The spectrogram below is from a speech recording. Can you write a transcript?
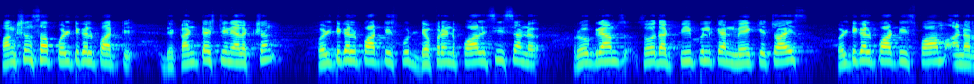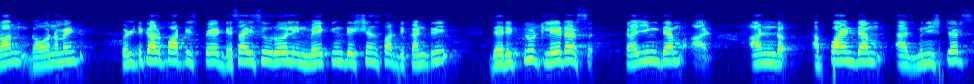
Functions of political party. They contest in election. Political parties put different policies and programs so that people can make a choice. Political parties form and run government. Political parties play a decisive role in making decisions for the country. They recruit leaders, crying them and appoint them as ministers.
